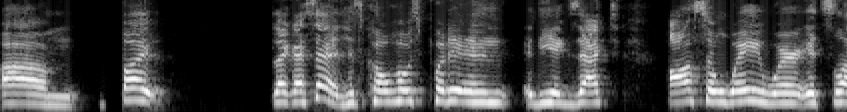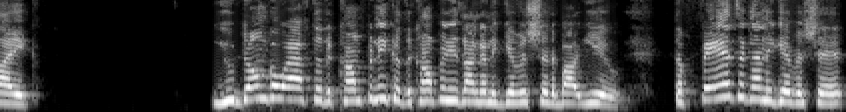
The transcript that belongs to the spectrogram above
Um, but like I said, his co-host put it in the exact awesome way where it's like, you don't go after the company because the company's not going to give a shit about you. The fans are going to give a shit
